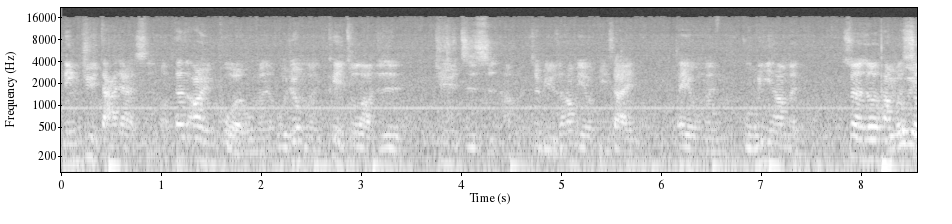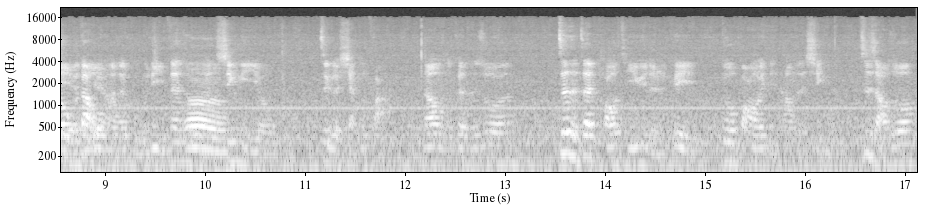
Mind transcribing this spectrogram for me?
凝聚大家的时候。但是奥运过了，我们我觉得我们可以做到就是继续支持他们，就比如说他们有比赛，哎、我们鼓励他们。虽然说他们收不到我们的鼓励，但是我们心里有这个想法，然后我们可能说真的在跑体育的人可以多报一点他们的辛苦，至少说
